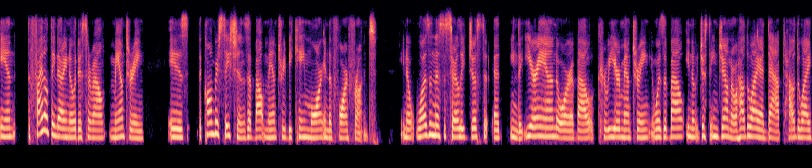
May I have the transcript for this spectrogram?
And the final thing that I noticed around mentoring is the conversations about mentoring became more in the forefront. You know, wasn't necessarily just at, in the year end or about career mentoring. It was about, you know, just in general, how do I adapt? How do I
